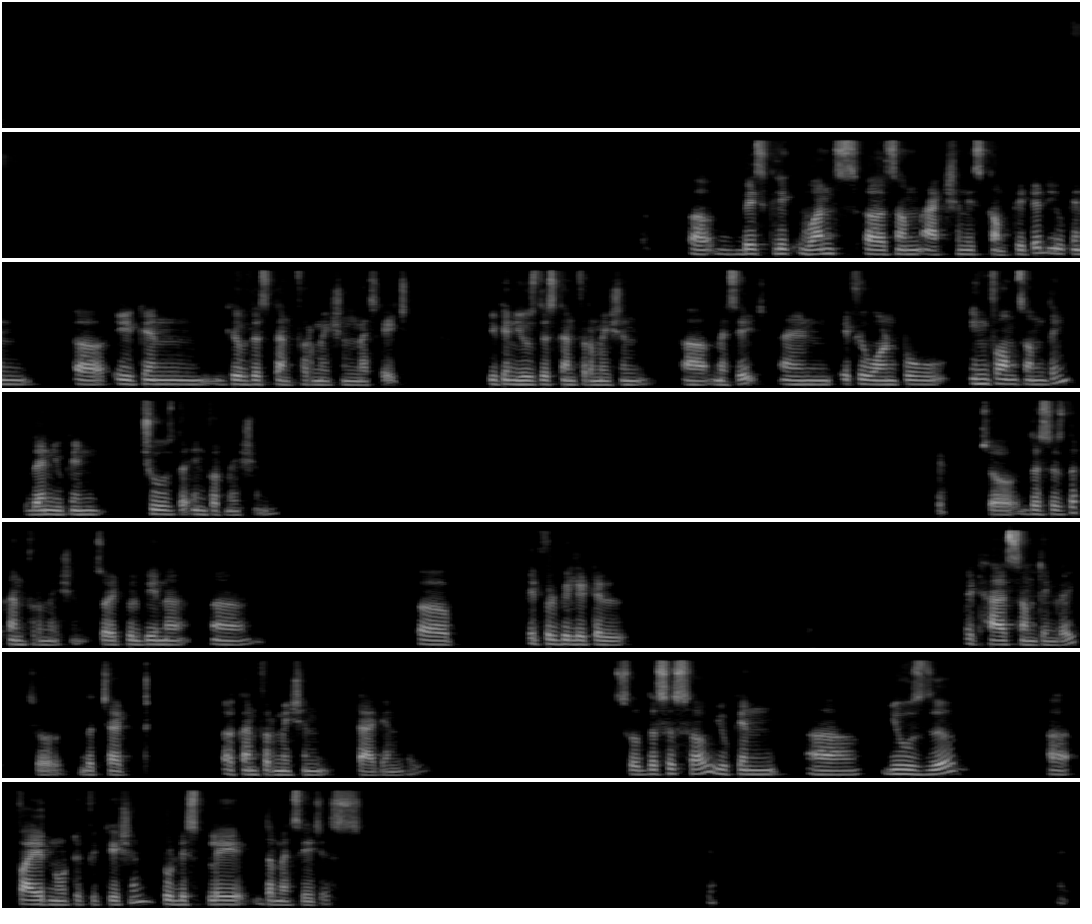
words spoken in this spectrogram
Uh, basically once uh, some action is completed you can uh, you can give this confirmation message. You can use this confirmation uh, message. And if you want to inform something then you can choose the information. Okay. so this is the confirmation. So it will be in a uh, uh, it will be little it has something right? So the chat a confirmation tag so this is how you can uh, use the uh, fire notification to display the messages.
